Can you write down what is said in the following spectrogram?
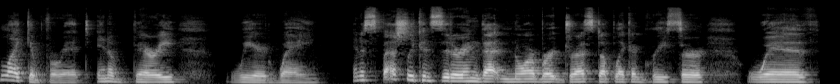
like him for it in a very weird way. And especially considering that Norbert dressed up like a greaser with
